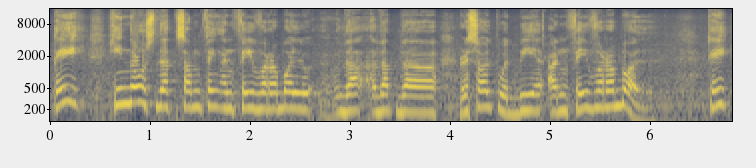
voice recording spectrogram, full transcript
Okay? He knows that something unfavorable, that, that the result would be unfavorable. Okay?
